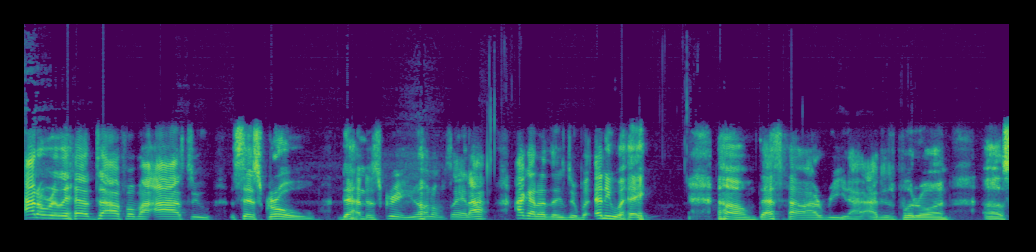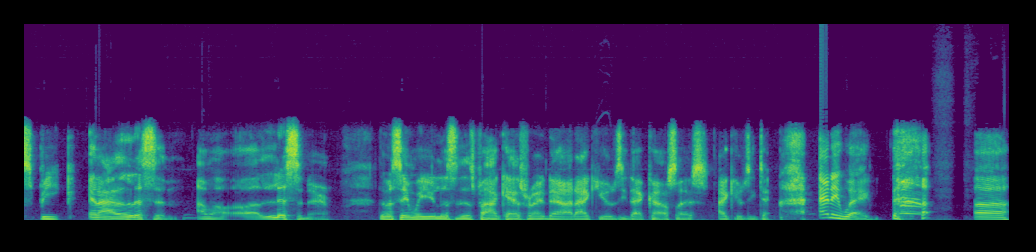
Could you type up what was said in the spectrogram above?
I don't really have time for my eyes to say scroll down the screen. You know what I'm saying? I, I got other things to do. But anyway, um, that's how I read. I, I just put it on uh, speak and I listen. I'm a, a listener. The same way you listen to this podcast right now at iqmz.com slash iqmz tech. Anyway, uh,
